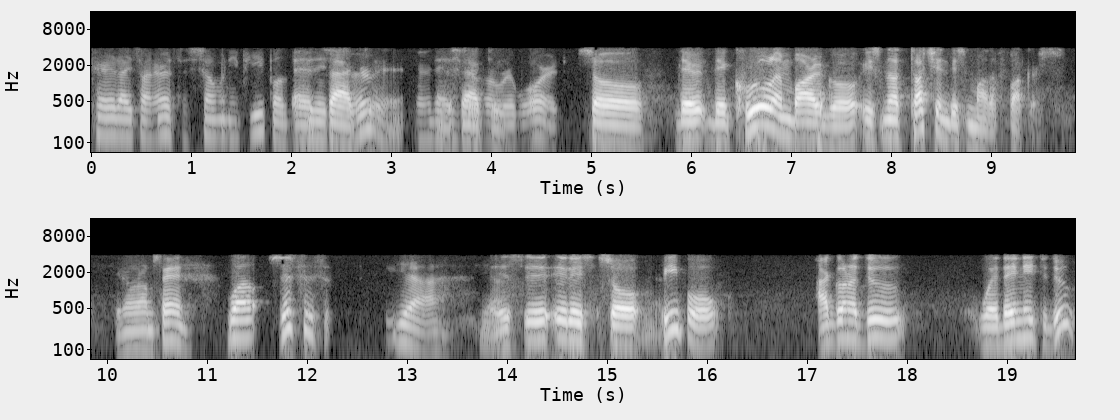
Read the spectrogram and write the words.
paradise on earth to so many people. Maybe Exactly. they deserve it. Maybe they deserve Exactly. a reward. So the the cruel embargo is not touching these motherfuckers. You know what I'm saying? Well, this is, yeah, yeah. It's, it, it is so people are gonna do what they need to do.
